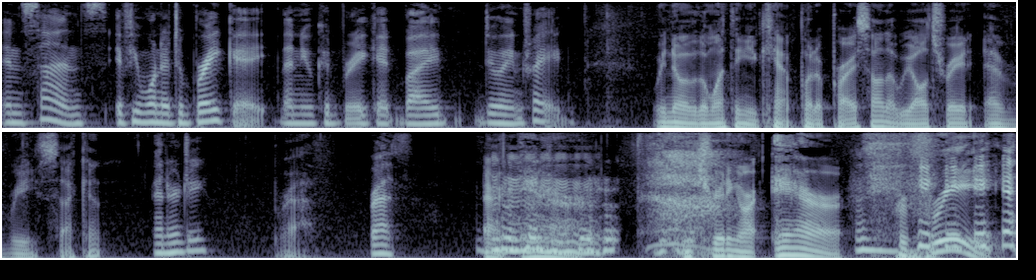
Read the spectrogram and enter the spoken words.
in sense. If you wanted to break it, then you could break it by doing trade, We know the one thing you can't put a price on that we all trade every second energy, breath. breath. Our air. We're trading our air for free.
